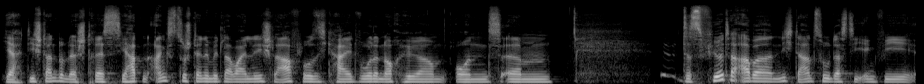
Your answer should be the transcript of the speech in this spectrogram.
ja, die stand unter Stress. Sie hatten Angstzustände mittlerweile, die Schlaflosigkeit wurde noch höher und ähm, das führte aber nicht dazu, dass die irgendwie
